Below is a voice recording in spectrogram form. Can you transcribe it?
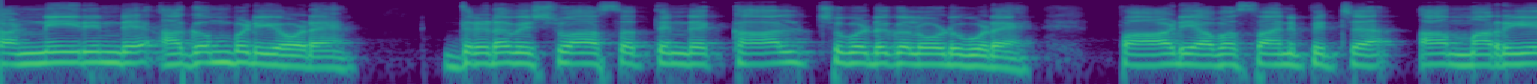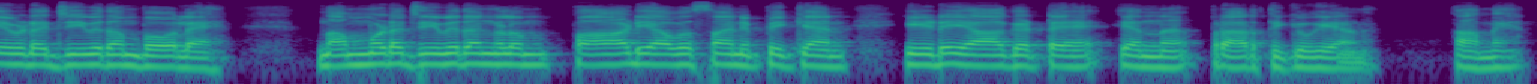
കണ്ണീരിന്റെ അകമ്പടിയോടെ ദൃഢവിശ്വാസത്തിന്റെ കാൽ ചുവടുകളോടുകൂടെ പാടി അവസാനിപ്പിച്ച ആ മറിയയുടെ ജീവിതം പോലെ നമ്മുടെ ജീവിതങ്ങളും പാടി അവസാനിപ്പിക്കാൻ ഇടയാകട്ടെ എന്ന് പ്രാർത്ഥിക്കുകയാണ്. ആമേൻ.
